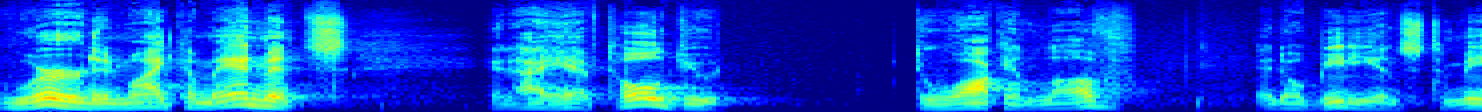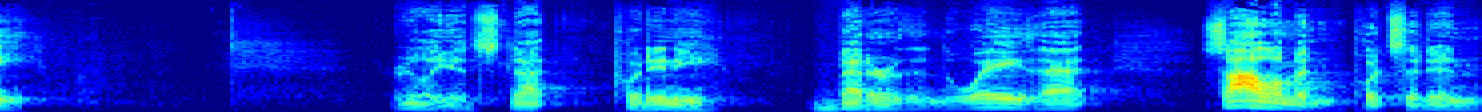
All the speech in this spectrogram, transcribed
word and my commandments, and I have told you to walk in love and obedience to me. Really, it's not put any better than the way that Solomon puts it in,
